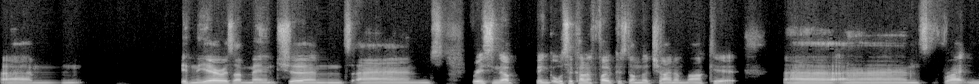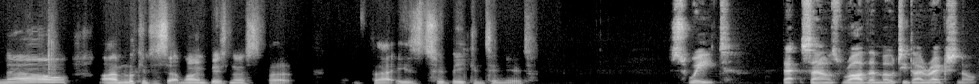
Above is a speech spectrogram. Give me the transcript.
um, in the areas I mentioned. And recently, I've been also kind of focused on the China market. Uh, and right now, I'm looking to set up my own business, but that is to be continued. Sweet. That sounds rather multi directional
